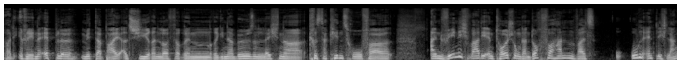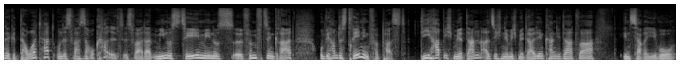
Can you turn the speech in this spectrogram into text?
war die Irene Epple mit dabei als Skirennläuferin, Regina Bösenlechner, Christa Kinshofer. Ein wenig war die Enttäuschung dann doch vorhanden, weil es unendlich lange gedauert hat und es war saukalt. Es war da minus 10, minus 15 äh, Grad und wir haben das Training verpasst. Die habe ich mir dann, als ich nämlich Medaillenkandidat war, in Sarajevo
